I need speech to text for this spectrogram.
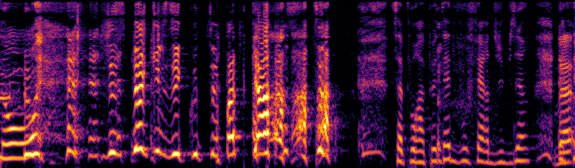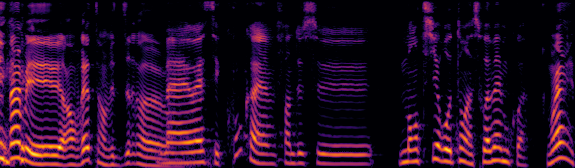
noms. J'espère qu'ils écoutent ce podcast. ça pourra peut-être vous faire du bien. Bah, non, mais en vrai, t'as envie de dire. euh, Bah ouais, c'est con quand même, enfin, de se mentir autant à soi-même, quoi. Ouais,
